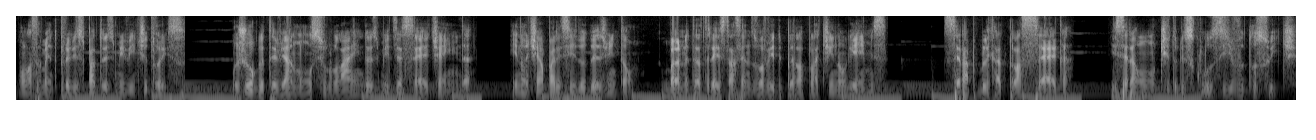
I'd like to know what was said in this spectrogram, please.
com lançamento previsto para 2022. O jogo teve anúncio lá em 2017 ainda e não tinha aparecido desde então. Bayonetta 3 está sendo desenvolvido pela Platinum Games, será publicado pela SEGA e será um título exclusivo do Switch.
